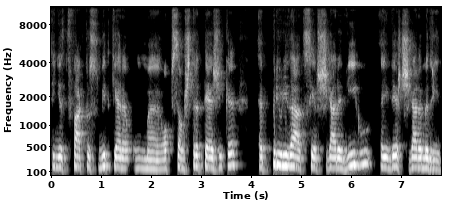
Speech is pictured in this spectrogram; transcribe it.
tinha de facto assumido que era uma opção estratégica a prioridade ser chegar a Vigo em vez de chegar a Madrid.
